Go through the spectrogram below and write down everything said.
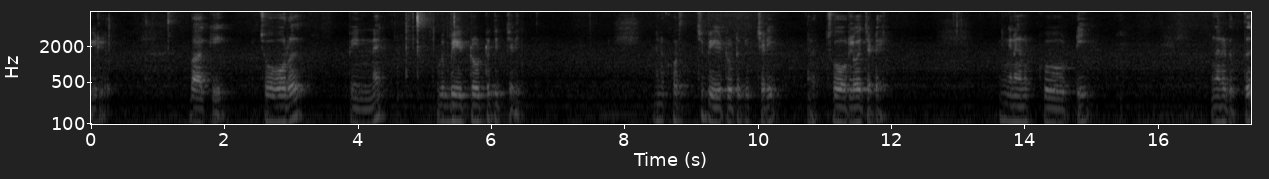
വീട്ടിൽ ബാക്കി ചോറ് പിന്നെ ബീട്രൂട്ട് കിച്ചടി. അങ്ങനെ കുറച്ച് ബീട്രൂട്ട് കിച്ചടി അങ്ങനെ ചോറിൽ വെച്ചിട്ട്. ഇങ്ങനെ അങ്ങനെ കൂട്ടി അങ്ങനെ എടുത്ത്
